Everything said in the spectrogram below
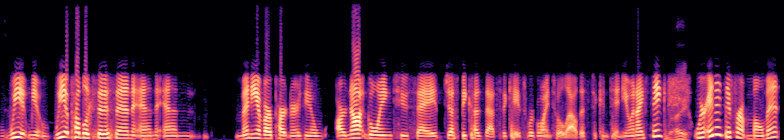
we you know, we at Public Citizen and and many of our partners, you know, are not going to say just because that's the case, we're going to allow this to continue. And I think right. we're in a different moment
